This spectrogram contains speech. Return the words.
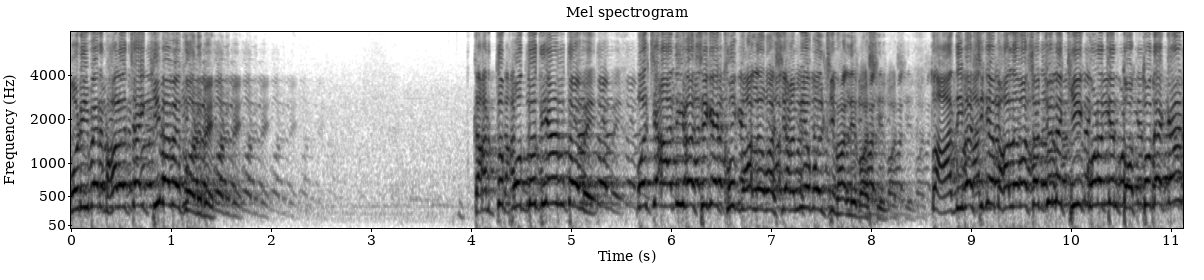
গরিবের ভালো চাই কীভাবে করবে? তার তো পদ্ধতি আনতে হবে। বলছে আদিবাসীকে খুব ভালোবাসি আমিও বলছি ভালোবাসি। তো আদিবাসীকে ভালোবাসার জন্য কি করেছেন? তথ্য দেখান।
